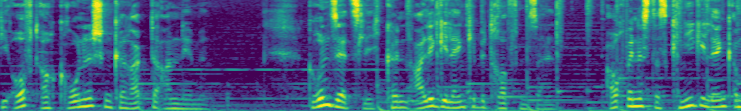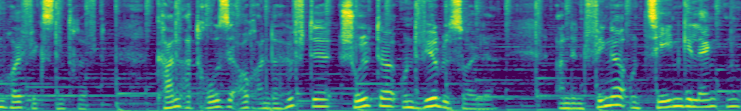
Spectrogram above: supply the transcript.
die oft auch chronischen Charakter annehmen. Grundsätzlich können alle Gelenke betroffen sein, auch wenn es das Kniegelenk am häufigsten trifft kann Arthrose auch an der Hüfte, Schulter und Wirbelsäule, an den Finger- und Zehengelenken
